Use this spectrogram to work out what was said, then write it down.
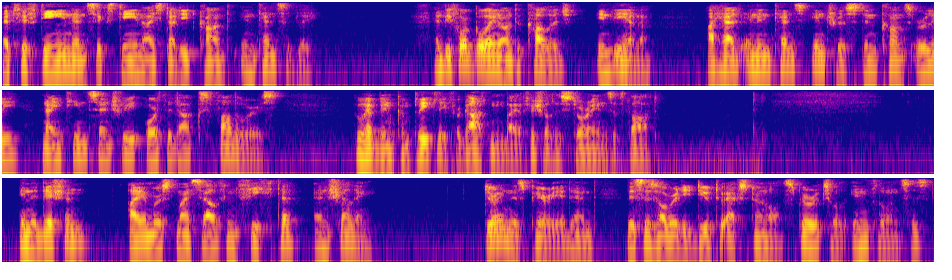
At 15 and 16, I studied Kant intensively. And before going on to college in Vienna, I had an intense interest in Kant's early 19th century Orthodox followers, who have been completely forgotten by official historians of thought. In addition, I immersed myself in Fichte and Schelling. During this period, and this is already due to external spiritual influences,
